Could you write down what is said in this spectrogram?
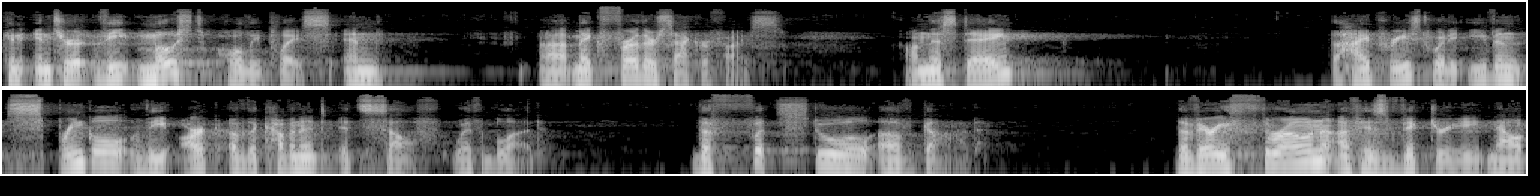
can enter the most holy place and uh, make further sacrifice. On this day, the high priest would even sprinkle the Ark of the Covenant itself with blood, the footstool of God, the very throne of his victory now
